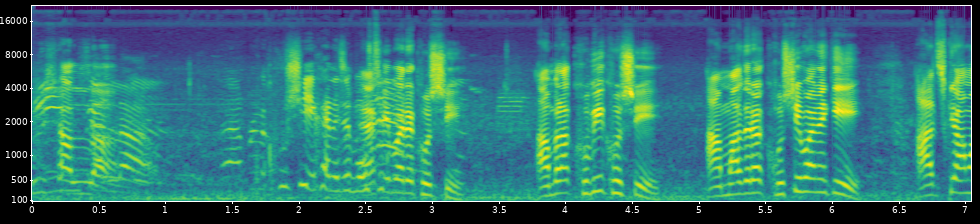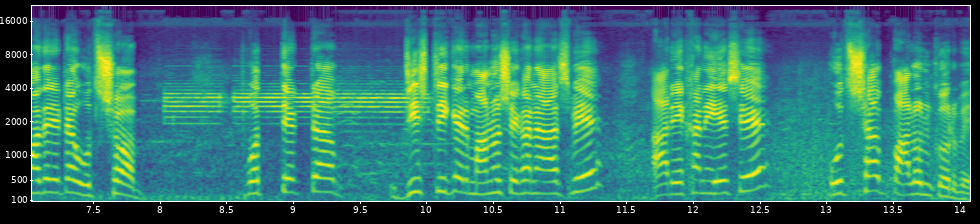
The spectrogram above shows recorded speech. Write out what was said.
ইনশাল্লাহ। খুশি এখানে যে একেবারে খুশি। আমরা খুবই খুশি। আমাদের খুশি মানে কি? আজকে আমাদের এটা উৎসব। প্রত্যেকটা ডিস্ট্রিক্টের মানুষ এখানে আসবে আর এখানে এসে উৎসব পালন করবে।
